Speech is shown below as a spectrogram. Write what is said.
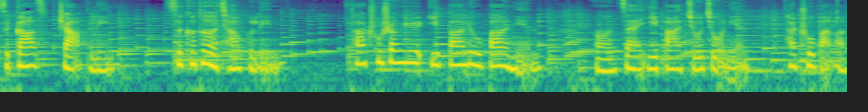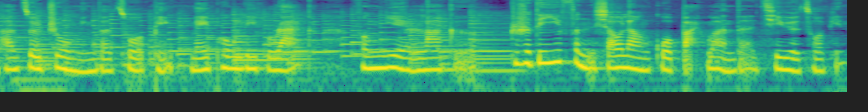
Scott Joplin，斯科特·乔普林。他出生于1868年，嗯，在1899年，他出版了他最著名的作品《Maple Leaf Rag》。枫叶拉格，这是第一份销量过百万的器乐作品。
